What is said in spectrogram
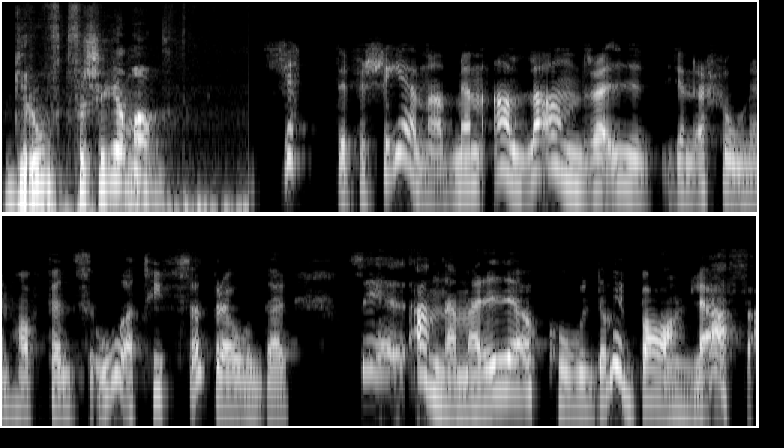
grovt försenad. Jätteförsenad. Men alla andra i generationen har följts åt hyfsat bra under. Så är Anna-Maria och Cool, de är barnlösa.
